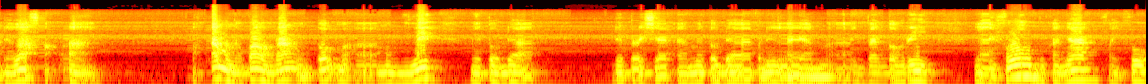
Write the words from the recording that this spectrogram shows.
adalah fakta fakta mengapa orang untuk uh, memilih metode depresi uh, metode penilaian uh, inventory LIFO bukannya FIFO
